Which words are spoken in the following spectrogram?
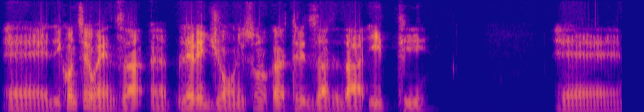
eh, di conseguenza eh, le regioni sono caratterizzate da IT, eh,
